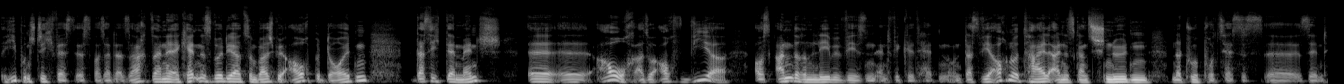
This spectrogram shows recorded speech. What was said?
hieb- und stichfest ist, was er da sagt. Seine Erkenntnis würde ja zum Beispiel auch bedeuten, dass sich der Mensch äh, äh, auch, also auch wir aus anderen Lebewesen entwickelt hätten und dass wir auch nur Teil eines ganz schnöden Naturprozesses äh, sind.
